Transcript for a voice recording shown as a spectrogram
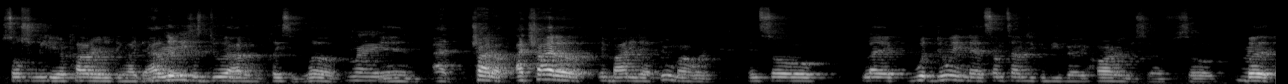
social media or cloud or anything like that. Right. I literally just do it out of a place of love. Right. And I try to I try to embody that through my work. And so like with doing that, sometimes you can be very hard on yourself. So right. but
